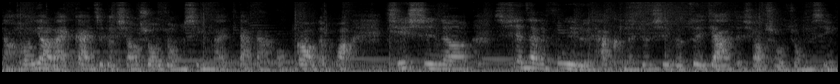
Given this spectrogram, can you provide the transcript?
然后要来盖这个销售中心来大打广告的话，其实呢，现在的富裕旅它可能就是一个最佳的销售中心，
